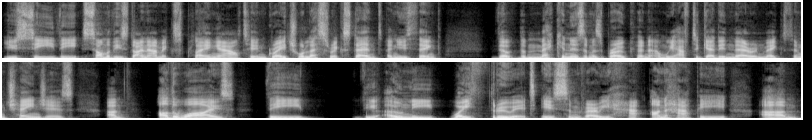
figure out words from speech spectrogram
you see the, some of these dynamics playing out in greater or lesser extent. And you think the, the mechanism is broken and we have to get in there and make some changes. Um, otherwise, the, the only way through it is some very ha- unhappy um,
